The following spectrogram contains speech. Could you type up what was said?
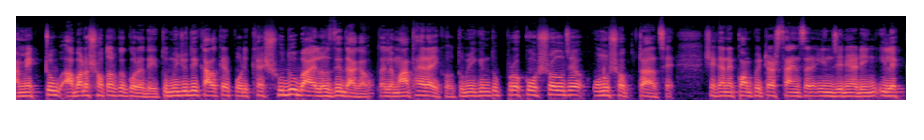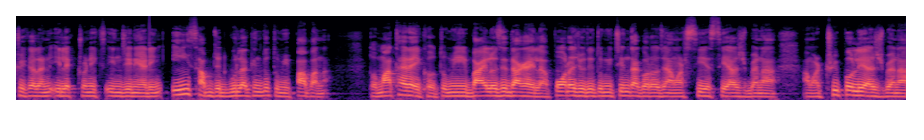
আমি একটু আবারও সতর্ক করে দিই। তুমি যদি কালকের পরীক্ষায় শুধু বায়োলজি দাগাও তাহলে মাথায় রাখো তুমি কিন্তু প্রকৌশল যে অনুষদটা আছে, সেখানে computer science and engineering electrical and electronics engineering এই সাবজেক্টগুলো কিন্তু তুমি পাবা না। তো মাথায় রাখো, তুমি বায়োলজি দাগাইলা, পরে যদি তুমি চিন্তা করো যে আমার সিএসসি আসবে না, আমার ট্রিপলি আসবে না,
